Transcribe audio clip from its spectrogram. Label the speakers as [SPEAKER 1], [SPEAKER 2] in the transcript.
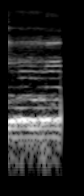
[SPEAKER 1] Hare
